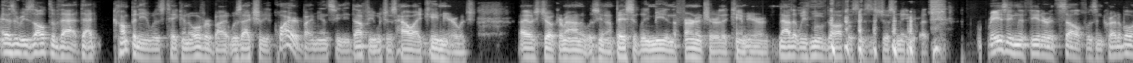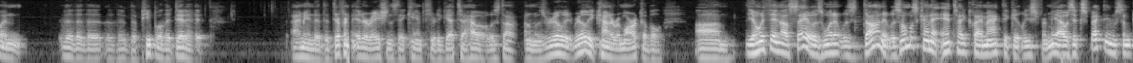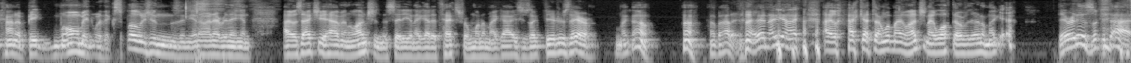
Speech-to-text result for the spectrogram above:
as a result of that, that company was taken over by, was actually acquired by Mancini Duffy, which is how I came here, which I always joke around. It was, you know, basically me and the furniture that came here. Now that we've moved offices, it's just me. But raising the theater itself was incredible. And the, the, the, the, the people that did it, I mean, the, the different iterations they came through to get to how it was done was really, really kind of remarkable. Um, the only thing I'll say was when it was done, it was almost kind of anticlimactic, at least for me. I was expecting some kind of big moment with explosions and you know and everything. And I was actually having lunch in the city, and I got a text from one of my guys. He's like, "Theater's there." I'm like, "Oh, huh? How about it?" And I, yeah, I, I, I got done with my lunch and I walked over there, and I'm like, "Yeah, there it is. Look at that."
